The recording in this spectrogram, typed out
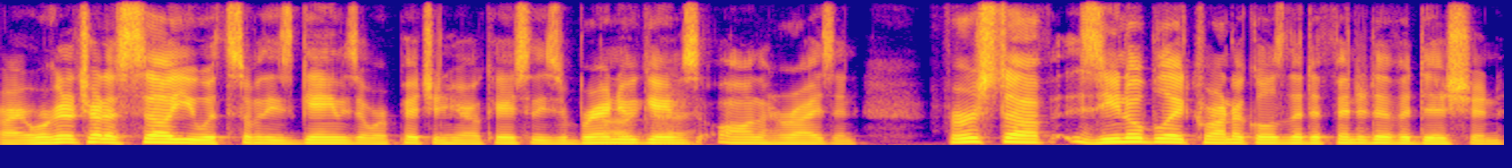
All right, we're gonna try to sell you with some of these games that we're pitching here. Okay, so these are brand new Okay. games on the horizon. First off, Xenoblade Chronicles, the definitive edition.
